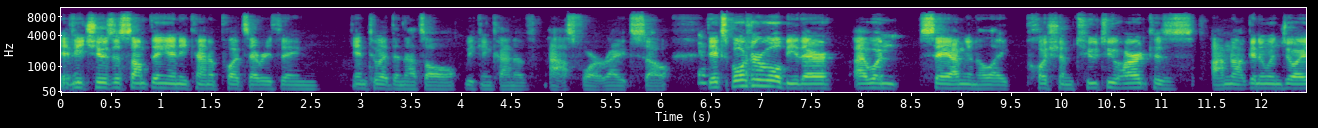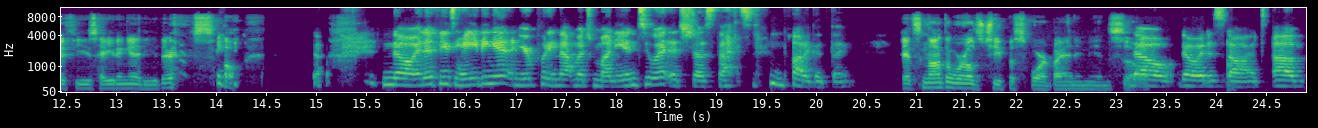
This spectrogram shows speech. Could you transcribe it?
if he chooses something and he kind of puts everything into it then that's all we can kind of ask for right? So the exposure will be there. I wouldn't say i'm gonna like push him too too hard because i'm not gonna enjoy if he's hating it either. So No, and if he's hating it and you're putting that much money into it, it's just that's not a good thing. it's not the world's cheapest sport by any means so No, no, it is not. Um,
